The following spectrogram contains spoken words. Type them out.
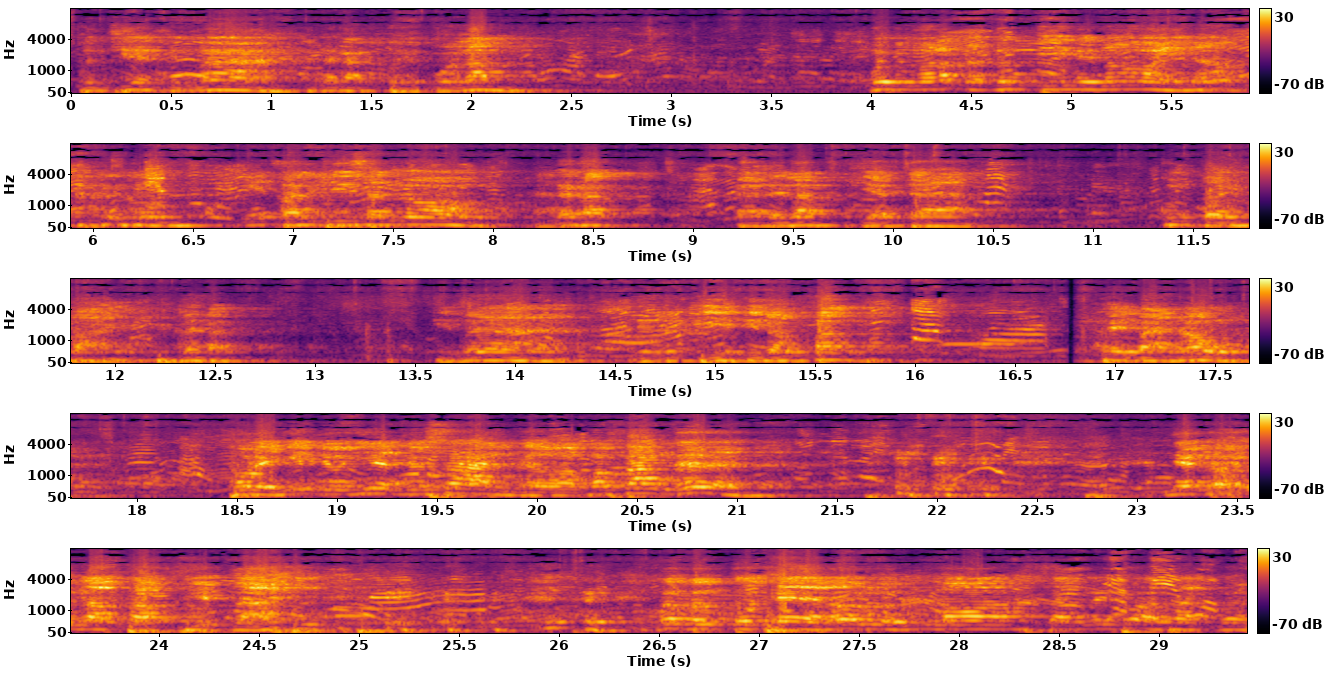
เพิ่นเชื่อขึ้นมานะครับเปิดโบลัม เปิดเป็นมารับแบบดนตรีน้อยๆเนาะสันทีสันนอกนะครับการได้รับเกียรติจากคุณปอยฝ่ายนะครับที่มาเดี๋ยวดนตรีที่เราฟังให้บ้านเฮาผู้ใดยินอยู่เฮียนอยู่ซ่านก็ว่ามาฟังเด้อยังนอนหลับพับผิดหลายมื่อเบิ่งตัวแท้เรารอสั่งไม่พ่อทัดมา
